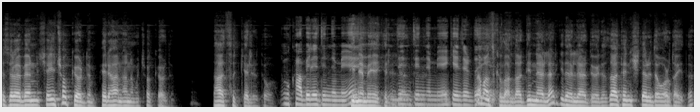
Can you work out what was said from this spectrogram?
Mesela ben şeyi çok gördüm. Perihan Hanım'ı çok gördüm. Daha sık gelirdi o. Mukabele dinlemeye. Dinlemeye gelirlerdi. Din, dinlemeye gelirdi. Namaz kılarlar, dinlerler, giderlerdi öyle. Zaten işleri de oradaydı.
